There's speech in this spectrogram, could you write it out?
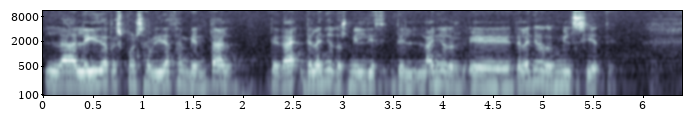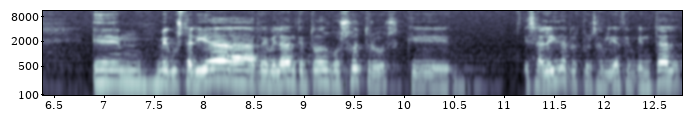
la Ley de Responsabilidad Ambiental del año, 2010, del año, eh, del año 2007. Em, me gustaría revelar ante todos vosotros que esa Ley de Responsabilidad Ambiental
